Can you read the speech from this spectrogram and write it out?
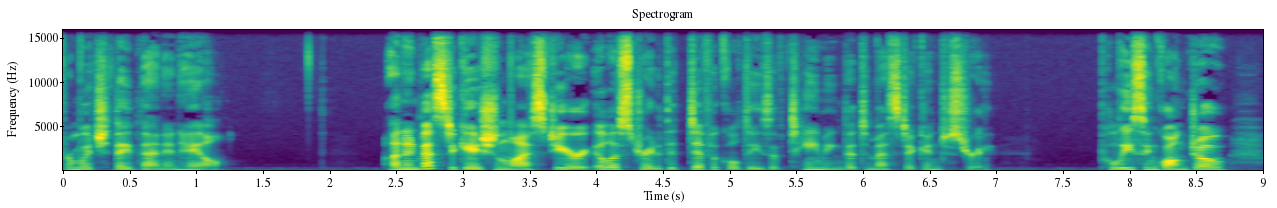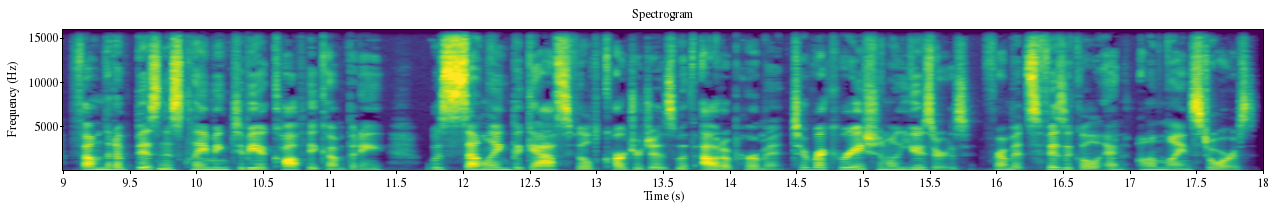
from which they then inhale. An investigation last year illustrated the difficulties of taming the domestic industry. Police in Guangzhou found that a business claiming to be a coffee company was selling the gas filled cartridges without a permit to recreational users from its physical and online stores.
